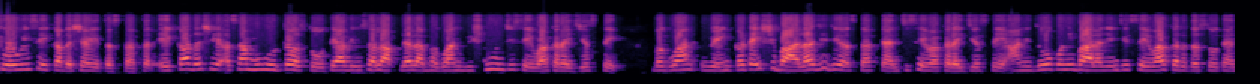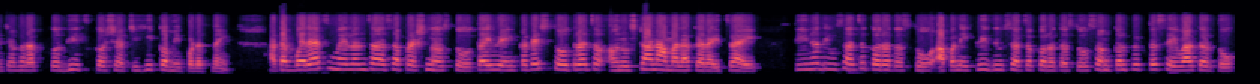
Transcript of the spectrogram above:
चोवीस एकादशा येत असतात. तर एकादशी असा मुहूर्त असतो त्या दिवसाला आपल्याला भगवान विष्णूंची सेवा करायची असते. भगवान व्यंकटेश बालाजी जे असतात त्यांची सेवा करायची असते. आणि जो कोणी बालाजींची सेवा करत असतो त्यांच्या घरात कधीच कशाचीही कमी पडत नाही. आता बऱ्याच महिलांचा असा प्रश्न असतो ताई व्यंकटेश स्तोत्राचं अनुष्ठान आम्हाला करायचं आहे. तीन दिवसाचं करत असतो आपण एकवीस दिवसाचं करत असतो संकल्पयुक्त सेवा करतो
